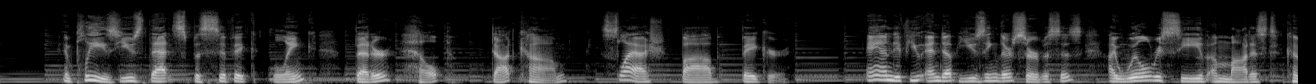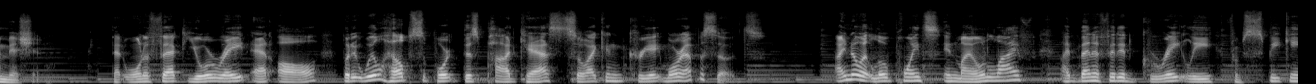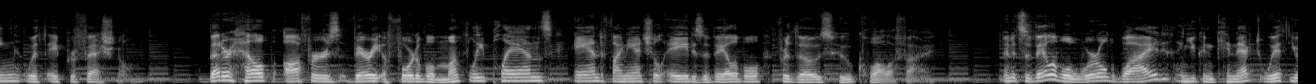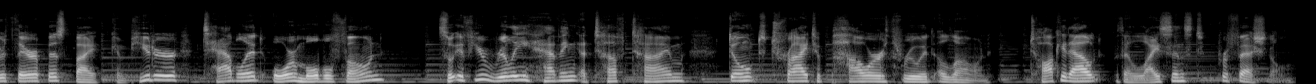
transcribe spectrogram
And please use that specific link, betterhelp.com slash Bob Baker. And if you end up using their services, I will receive a modest commission. That won't affect your rate at all, but it will help support this podcast so I can create more episodes. I know at low points in my own life, I benefited greatly from speaking with a professional. BetterHelp offers very affordable monthly plans, and financial aid is available for those who qualify. And it's available worldwide, and you can connect with your therapist by computer, tablet, or mobile phone. So if you're really having a tough time, don't try to power through it alone. Talk it out with a licensed professional.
